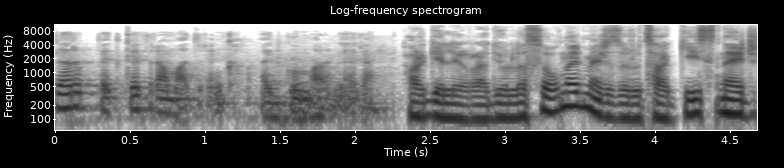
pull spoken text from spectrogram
դեռ պետք է տրամադրենք այդ գումարները։ Հարգելի ռադիո լսողներ, մեր զրուցակիցն էր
